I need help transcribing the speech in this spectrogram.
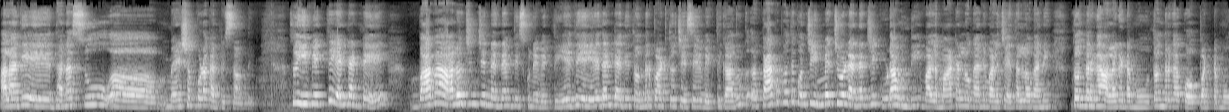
అలాగే ధనస్సు ఆ, మేషం కూడా కనిపిస్తూ ఉంది. సో ఈ వ్యక్తి ఏంటంటే బాగా ఆలోచించి నిర్ణయం తీసుకునే వ్యక్తి ఏది ఏదంటే అది తొందరపాటుతో చేసే వ్యక్తి కాదు. కాకపోతే కొంచెం ఇమ్మెచ్యూర్డ్ ఎనర్జీ కూడా ఉంది. వాళ్ళ మాటల్లో కానీ వాళ్ళ చేతల్లో కానీ తొందరగా అలగటము తొందరగా కోప్పట్టము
